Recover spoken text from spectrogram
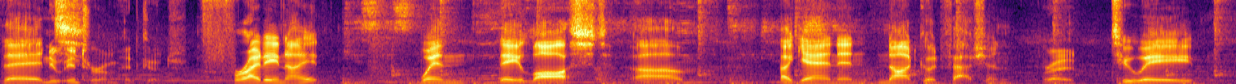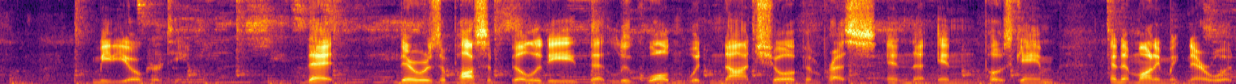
that new interim head coach. Friday night when they lost um, again in not good fashion Right. to a mediocre team. That there was a possibility that Luke Walton would not show up in press in the in post game, and that Monte McNair would.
